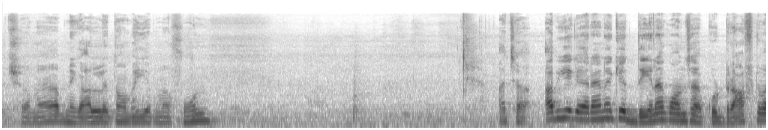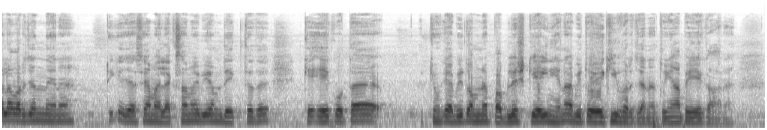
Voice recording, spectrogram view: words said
अच्छा मैं अब निकाल लेता हूँ भाई अपना फ़ोन अच्छा अब ये कह रहे हैं ना कि देना कौन सा आपको ड्राफ्ट वाला वर्जन देना है, ठीक है? जैसे हम अलेक्सा में भी हम देखते थे कि एक होता है, क्योंकि अभी तो हमने पब्लिश किया ही नहीं है ना, अभी तो एक ही वर्जन है तो यहाँ पे एक आ रहा है।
